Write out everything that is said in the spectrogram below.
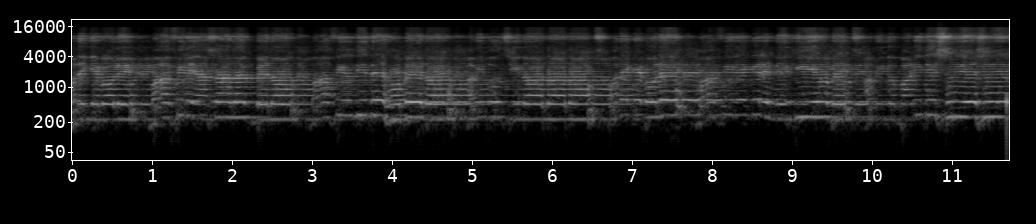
অনেকে বলে, মাহফিলে আসা লাগবে না, মাহফিল দিতে হবে না। আমি বলছি, না না না। অনেকে বলে, মাহফিলে গেলে নেকি হবে? আমি তো বাড়িতে শুয়ে শুয়ে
